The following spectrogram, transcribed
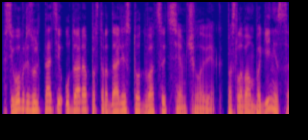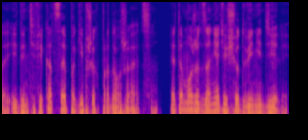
Всего в результате удара пострадали 127 человек. По словам Богиниса, идентификация погибших продолжается. Это может занять еще две недели.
